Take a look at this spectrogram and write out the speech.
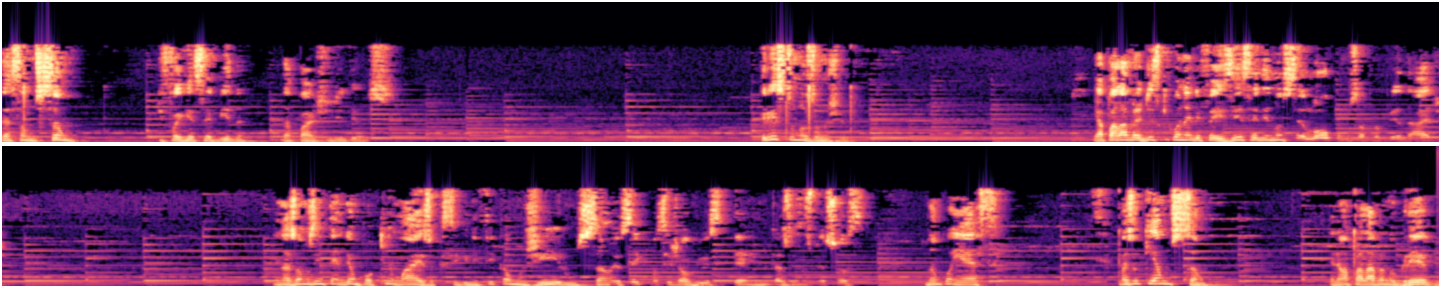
dessa unção que foi recebida da parte de Deus. Cristo nos ungiu. E a palavra diz que quando ele fez isso, ele nos selou como sua propriedade. E nós vamos entender um pouquinho mais o que significa ungir, unção. Eu sei que você já ouviu esse termo e muitas vezes as pessoas não conhecem. Mas o que é unção? Ele é uma palavra no grego,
